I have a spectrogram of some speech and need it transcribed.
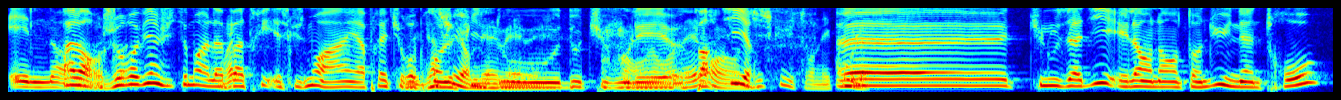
énorme. Alors, je reviens justement à la Ouais. batterie. Excuse-moi, hein, et après tu Mais reprends le sûr, fil d'où tu voulais on euh, là, partir. on discute, on est cool. Euh, tu nous as dit, et là on a entendu une intro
